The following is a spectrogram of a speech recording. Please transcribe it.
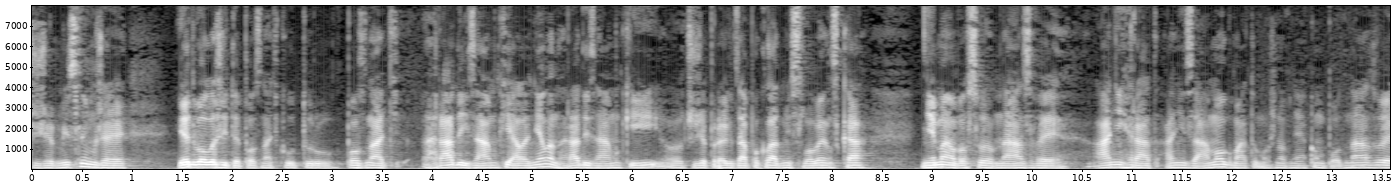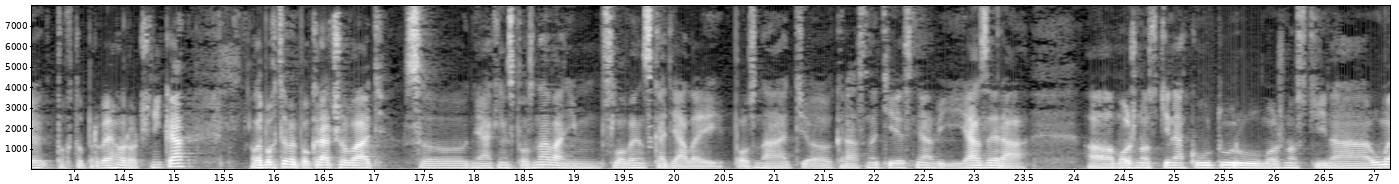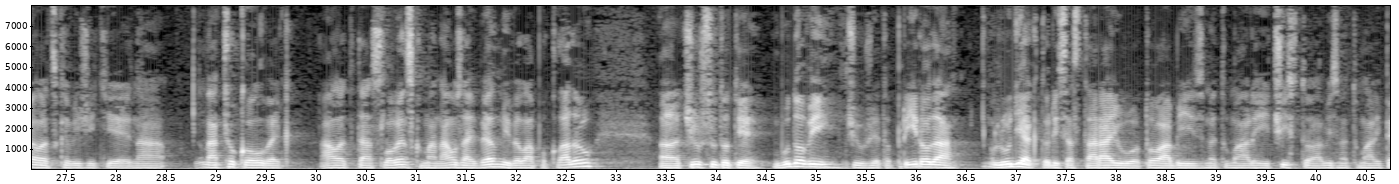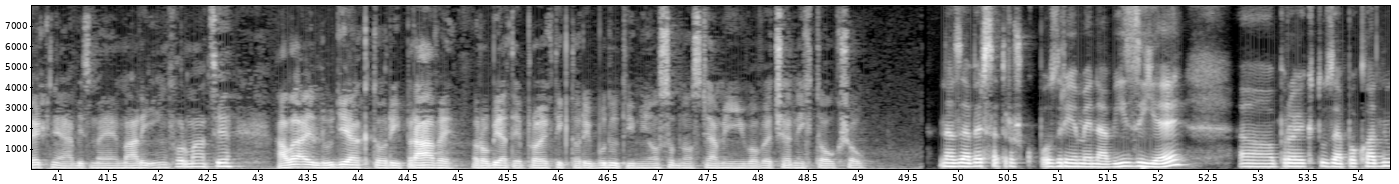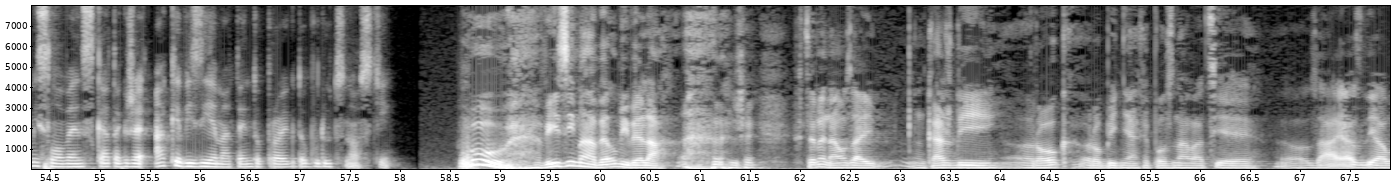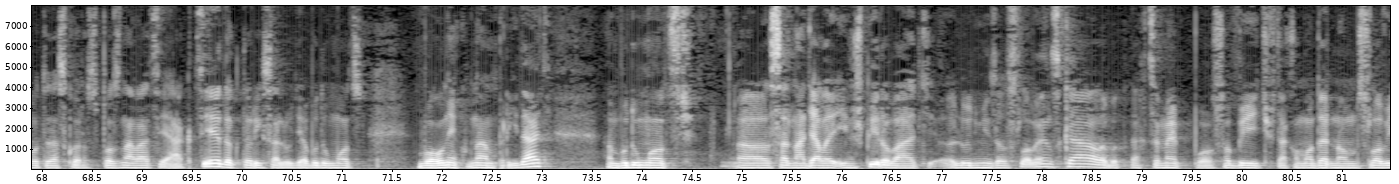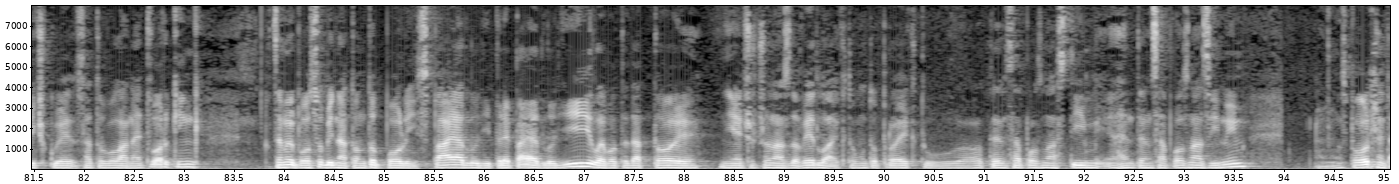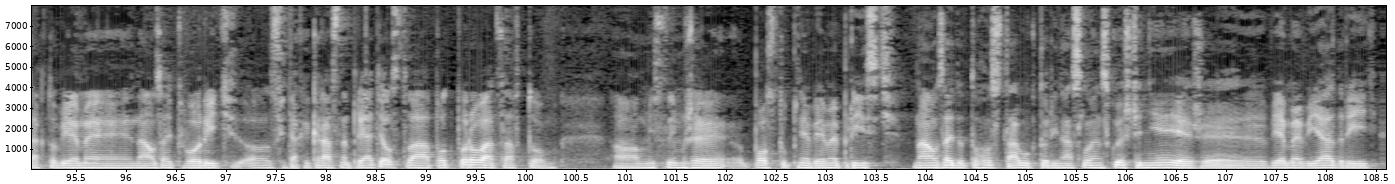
Čiže myslím, že je dôležité poznať kultúru, poznať hrady, zámky, ale nielen hrady, zámky, čiže projekt za pokladmi Slovenska nemá vo svojom názve ani hrad, ani zámok, má to možno v nejakom podnázve tohto prvého ročníka, lebo chceme pokračovať s nejakým spoznávaním Slovenska ďalej, poznať e, krásne tiesňavy, jazera, e, možnosti na kultúru, možnosti na umelecké vyžitie, na, na čokoľvek. Ale teda Slovensko má naozaj veľmi veľa pokladov, e, či už sú to tie budovy, či už je to príroda, ľudia, ktorí sa starajú o to, aby sme tu mali čisto, aby sme tu mali pekne, aby sme mali informácie ale aj ľudia, ktorí práve robia tie projekty, ktorí budú tými osobnosťami vo večerných talk show. Na záver sa trošku pozrieme na vízie eh, projektu za pokladmi Slovenska, takže aké vízie má tento projekt do budúcnosti? Fú, vízi má veľmi veľa. že chceme naozaj každý rok robiť nejaké poznávacie eh, zájazdy alebo teda skôr spoznávacie akcie, do ktorých sa ľudia budú môcť voľne ku nám pridať a budú môcť e, sa naďalej inšpirovať ľuďmi zo Slovenska, lebo teda chceme pôsobiť v takom modernom slovičku, je, sa to volá networking. Chceme pôsobiť na tomto poli, spájať ľudí, prepájať ľudí, lebo teda to je niečo, čo nás doviedlo aj k tomuto projektu. Ten sa pozná s tým, ten sa pozná s iným. Spoločne takto vieme naozaj tvoriť e, si také krásne priateľstva podporovať sa v tom, a myslím, že postupne vieme prísť naozaj do toho stavu, ktorý na Slovensku ešte nie je, že vieme vyjadriť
